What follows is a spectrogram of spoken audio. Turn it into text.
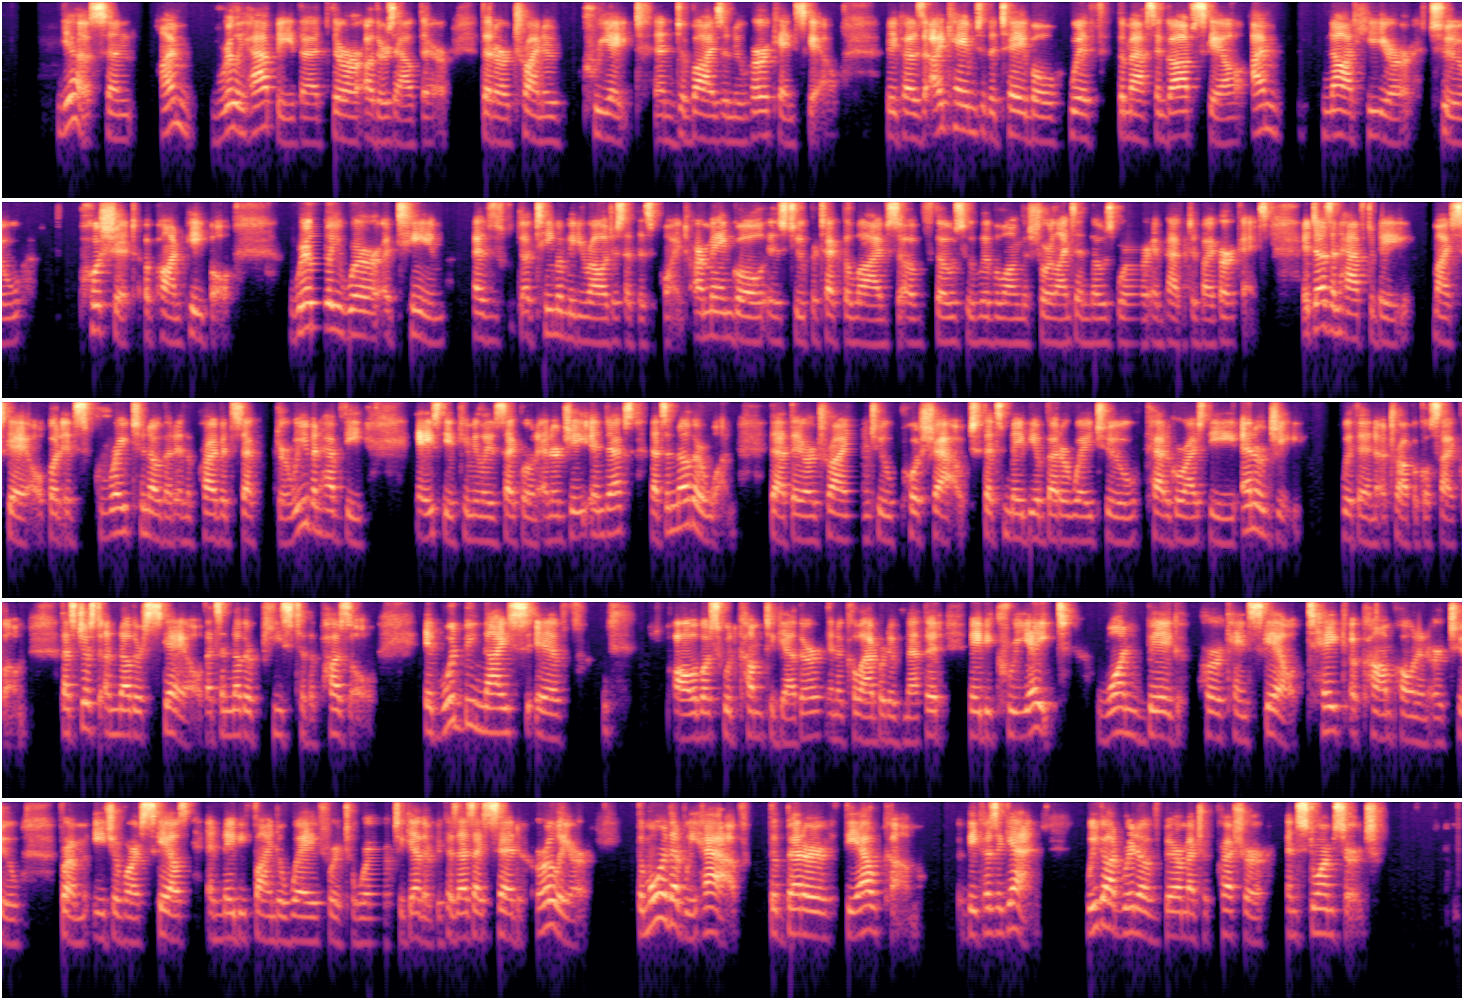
Yes, and I'm really happy that there are others out there that are trying to create and devise a new hurricane scale because I came to the table with the Masson-Goff scale. I'm not here to push it upon people. Really, we're a team as a team of meteorologists at this point. Our main goal is to protect the lives of those who live along the shorelines and those who are impacted by hurricanes. It doesn't have to be my scale, but it's great to know that in the private sector, we even have the ACE, the Accumulated Cyclone Energy Index. That's another one that they are trying to push out. That's maybe a better way to categorize the energy within a tropical cyclone. That's just another scale. That's another piece to the puzzle. It would be nice if all of us would come together in a collaborative method, maybe create one big hurricane scale, take a component or two from each of our scales and maybe find a way for it to work together. Because as I said earlier, the more that we have, the better the outcome. Because again, we got rid of barometric pressure and storm surge.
